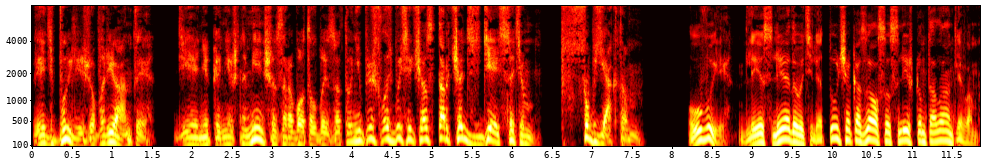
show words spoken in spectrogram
«Ведь были же варианты. Денег, конечно, меньше заработал бы, зато не пришлось бы сейчас торчать здесь с этим... субъектом». Увы, для исследователя Туч оказался слишком талантливым.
